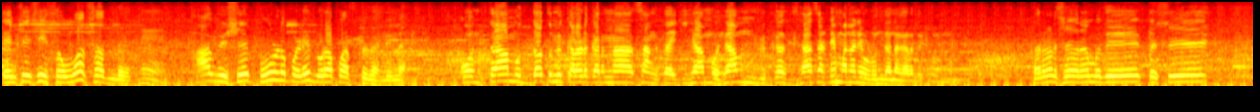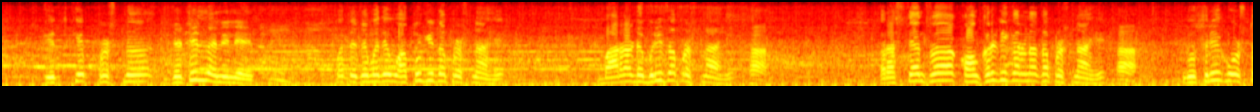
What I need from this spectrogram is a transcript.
त्यांच्याशी संवाद साधणं हं. विषय पूर्णपणे दुरापास्त झालेला आहे. कोणता मुद्दा तुम्ही कराडकरांना सांगताय की ह्या ह्या विकास ह्यासाठी मला निवडून देणार नगराध्यक्ष म्हणून कराड शहरामध्ये तसे इतके प्रश्न जटिल झालेले आहेत. मग त्याच्यामध्ये वाहतुकीचा प्रश्न आहे. बारा डबरीचा प्रश्न आहे. हां. रस्त्यांचं कॉन्क्रिटीकरणाचा प्रश्न आहे. हां. दुसरी गोष्ट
